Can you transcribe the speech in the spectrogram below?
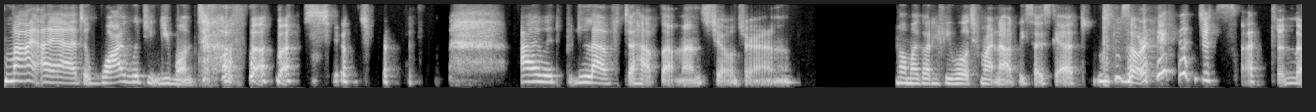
might I add, why wouldn't you want to have that man's children? I would love to have that man's children. Oh my god, if you walked in right now, I'd be so scared. I'm sorry, just I don't know.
